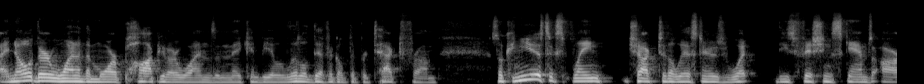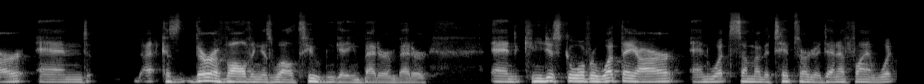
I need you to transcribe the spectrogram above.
I know they're one of the more popular ones, and they can be a little difficult to protect from. So can you just explain, Chuck, to the listeners what these phishing scams are, and because uh, they're evolving as well too, and getting better and better. And can you just go over what they are and what some of the tips are to identify and what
